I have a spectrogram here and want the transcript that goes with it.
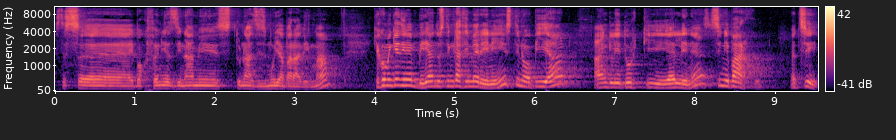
στις ε, υποχθόνιε δυνάμεις του ναζισμού, για παράδειγμα. Και έχουμε και την εμπειρία του στην καθημερινή, στην οποία Άγγλοι, Τούρκοι, Έλληνες συνεπάρχουν. Έτσι.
